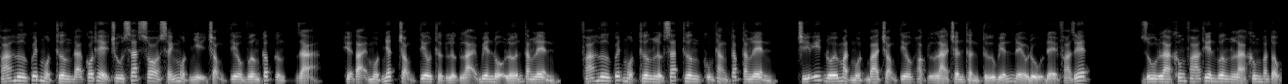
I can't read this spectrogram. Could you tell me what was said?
phá hư quyết một thương đã có thể chu sát so sánh một nhị trọng tiêu vương cấp cực giả, hiện tại một nhất trọng tiêu thực lực lại biên độ lớn tăng lên, phá hư quyết một thương lực sát thương cũng thẳng tắp tăng lên, chí ít đối mặt một ba trọng tiêu hoặc là chân thần tứ biến đều đủ để phá giết. Dù là không phá thiên vương là không văn tộc.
